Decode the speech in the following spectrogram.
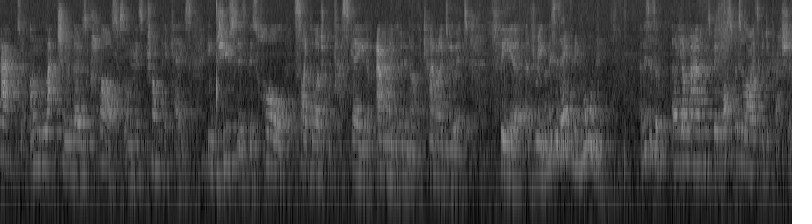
act of unlatching those clasps on his trumpet case induces this whole psychological cascade of am I good enough, can I do it, fear, a dream. And this is every morning. And this is a, a young man who's been hospitalized for depression.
